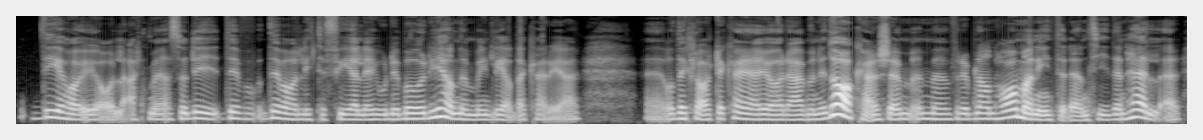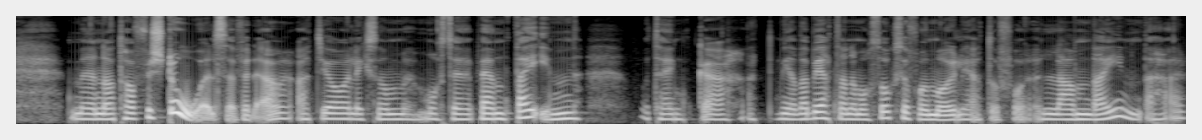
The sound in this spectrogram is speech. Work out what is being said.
Det har jag lärt mig. Alltså det, det, det var lite fel jag gjorde i början av min ledarkarriär. Eh, och det är klart, det kan jag göra även idag kanske, men för ibland har man inte den tiden heller. Men att ha förståelse för det, att jag liksom måste vänta in och tänka att medarbetarna måste också få en möjlighet att få landa in det här.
